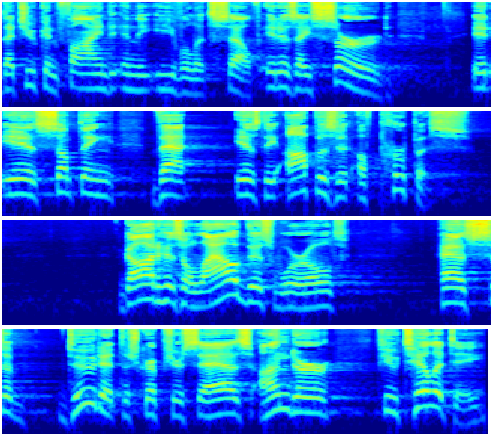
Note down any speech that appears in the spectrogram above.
that you can find in the evil itself. It is a surd, it is something that is the opposite of purpose. God has allowed this world, has subdued it, the scripture says, under futility.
